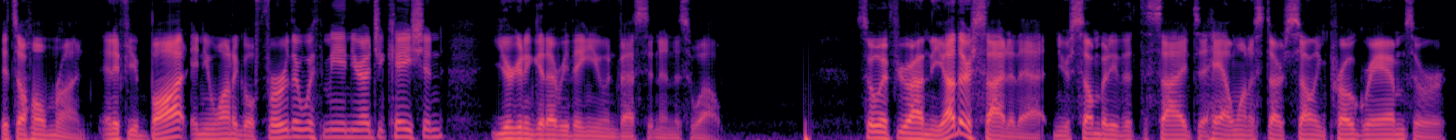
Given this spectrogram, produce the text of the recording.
it's a home run. And if you bought and you want to go further with me in your education, you're going to get everything you invested in as well. So if you're on the other side of that and you're somebody that decides hey, I want to start selling programs or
